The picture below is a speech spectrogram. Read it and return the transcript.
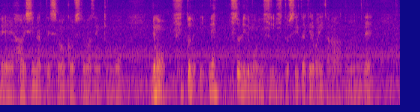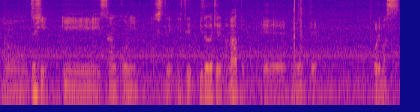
えー、配信になってしまうかもしれませんけどもでもヒットでね一人でもヒットしていただければいいかなと思うのであのー、ぜひ、いい参考にしていていただければなと、えー、思っております。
